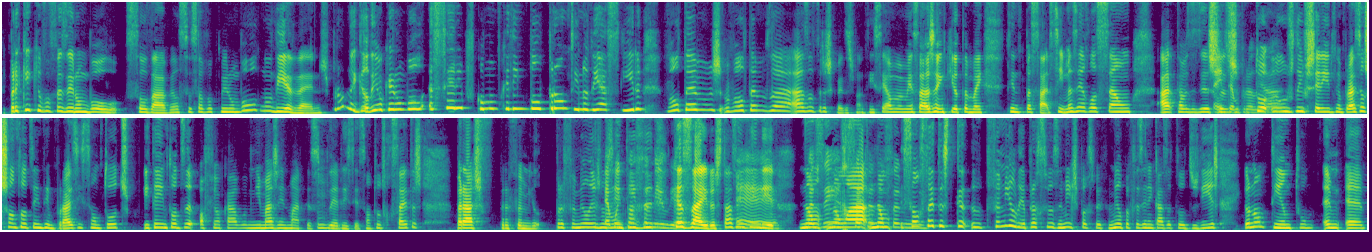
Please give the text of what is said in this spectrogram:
Para que é que eu vou fazer um bolo saudável se eu só vou comer um bolo no dia de anos? Pronto, naquele dia eu quero um bolo a sério, porque como um bocadinho de bolo pronto e no dia a seguir voltamos, voltamos a, às outras coisas. Pronto, isso é uma mensagem que eu também tento passar. Sim, mas em relação a, estavas a dizer, as to, os livros serem intemporais, eles são todos intemporais e são todos, e têm todos, ao fim e ao cabo, a minha imagem de marca, se uhum. puder dizer. São tudo receitas para, as, para, família, para famílias no é sentido de caseiras, estás a é, entender? Não, é não há, não, são receitas de, de, família, para receber os amigos, para receber a família, para fazer em casa todos os dias. Eu não tento,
